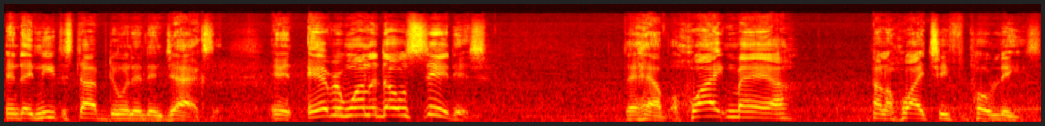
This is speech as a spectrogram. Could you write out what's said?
And they need to stop doing it in Jackson. In every one of those cities, they have a white mayor and a white chief of police.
